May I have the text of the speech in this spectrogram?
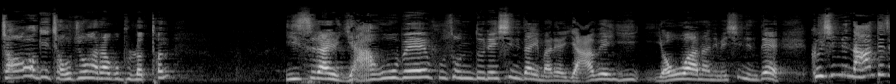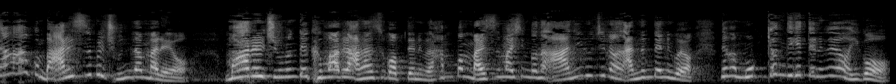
저기 저주하라고 불렀던 이스라엘 야곱의 후손들의 신이다 이 말이에요. 야외 이 여호와 하나님의 신인데 그 신이 나한테 자꾸 말씀을 준단 말이에요. 말을 주는데 그 말을 안 할 수가 없다는 거예요. 한 번 말씀하신 거는 안 이루지는 않는다는 거예요. 내가 못 견디겠다는 거예요, 이거.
